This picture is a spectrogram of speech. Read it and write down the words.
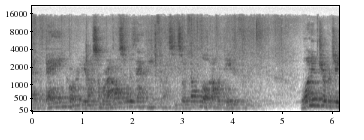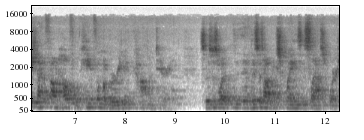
at the bank or, you know, somewhere else. What does that mean for us? And so it felt a little outdated for me. One interpretation I found helpful came from a Berean commentary. So this is what this is how it explains this last verse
